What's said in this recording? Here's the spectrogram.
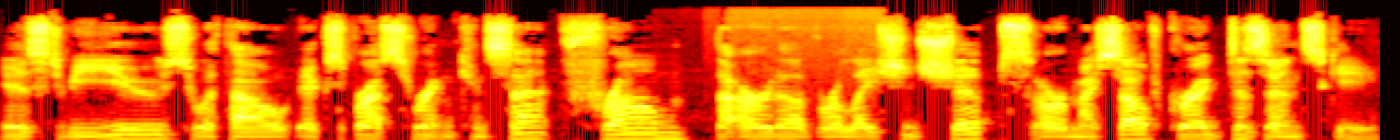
is to be used without express written consent from The Art of Relationships or myself, Greg Dudzinski.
